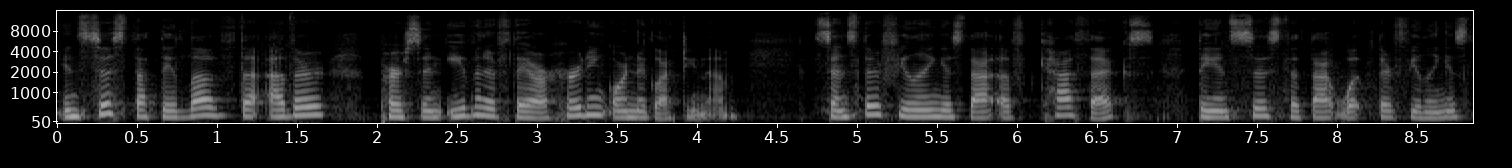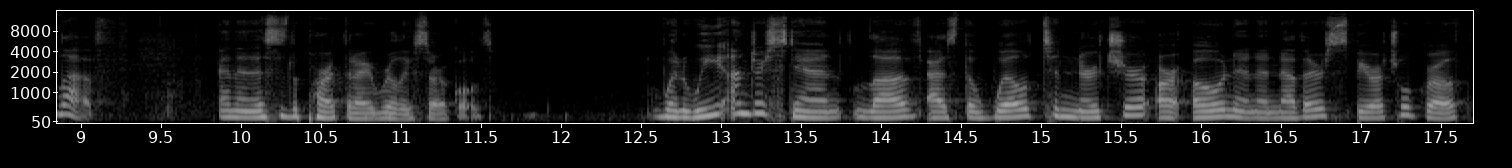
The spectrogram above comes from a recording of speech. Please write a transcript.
insist that they love the other person even if they are hurting or neglecting them. Since their feeling is that of cathex, they insist that, that what they're feeling is love. And then this is the part that I really circled. When we understand love as the will to nurture our own and another's spiritual growth,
